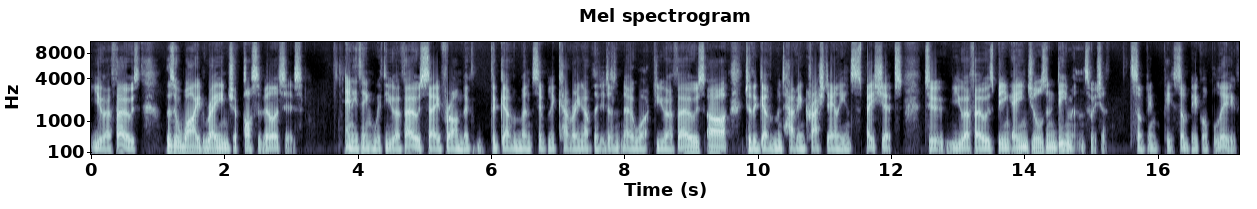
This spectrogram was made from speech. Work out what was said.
UFOs, there's a wide range of possibilities anything with UFOs, say from the, the government simply covering up that it doesn't know what UFOs are, to the government having crashed alien spaceships, to UFOs being angels and demons, which are something some people believe.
